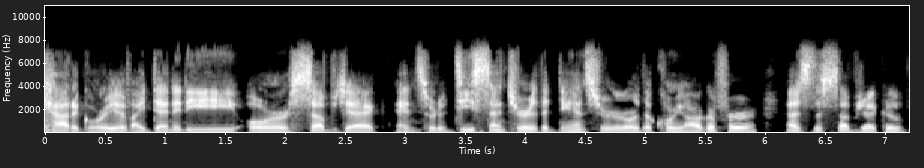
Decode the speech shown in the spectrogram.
category of identity or subject and sort of decenter the dancer or the choreographer as the subject of,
